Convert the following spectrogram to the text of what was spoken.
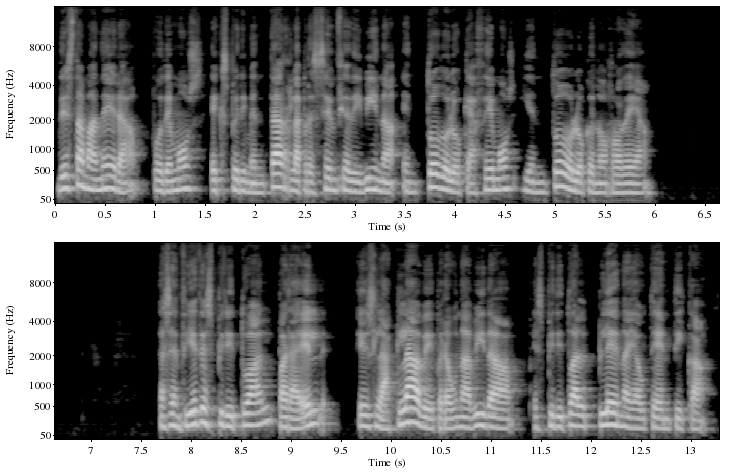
De esta manera podemos experimentar la presencia divina en todo lo que hacemos y en todo lo que nos rodea. La sencillez espiritual para él es la clave para una vida espiritual plena y auténtica.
